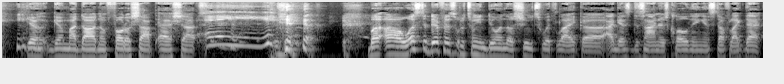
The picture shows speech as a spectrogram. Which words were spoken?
give, give my dog them photoshopped ass shots. hey. but uh, what's the difference between doing those shoots with like uh, I guess designers' clothing and stuff like that,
